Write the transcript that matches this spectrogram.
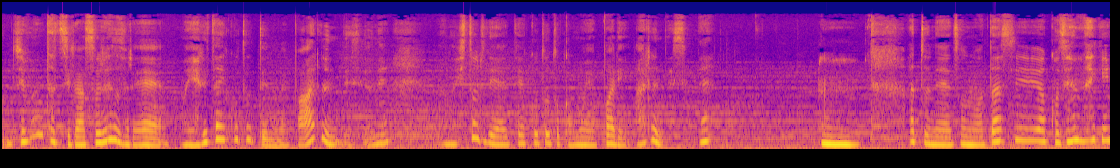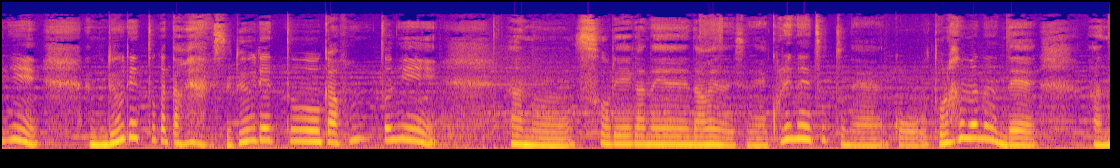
ら自分たちがそれぞれまあやりたいことっていうのもやっぱあるんですよね。あの一人でやりたいこととかもやっぱりあるんですよね。うん。あとねその私は個人的にあのルーレットがダメなんですルーレットが本当にあのそれがねダメなんですね。これねちょっとねこうトラウマなんであの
